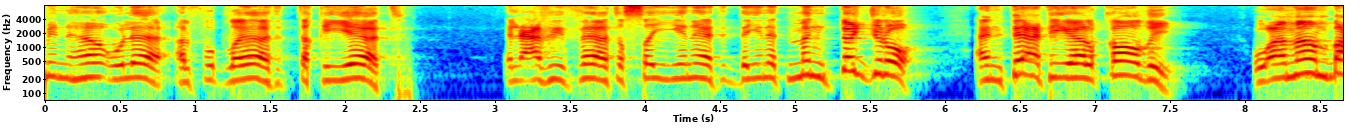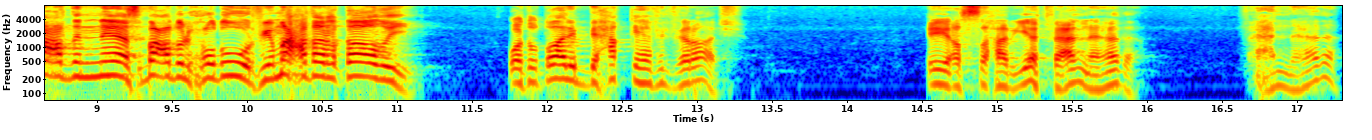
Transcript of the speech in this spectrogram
من هؤلاء الفضليات التقيات العفيفات الصينات الدينات من تجرؤ أن تأتي إلى القاضي وأمام بعض الناس بعض الحضور في محضر القاضي وتطالب بحقها في الفراش؟ إيه الصحابيات فعلنا هذا؟ فعلنا هذا.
